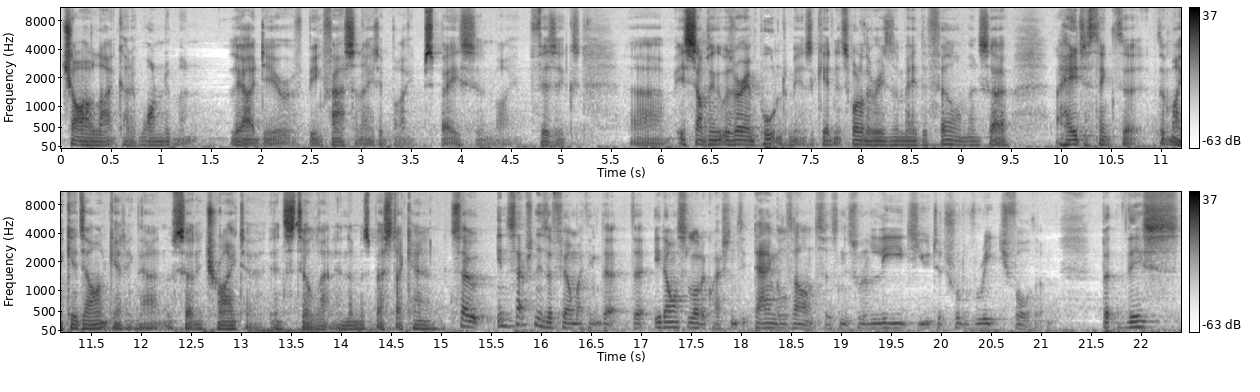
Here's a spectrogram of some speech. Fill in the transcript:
childlike kind of wonderment, the idea of being fascinated by space and by physics uh, is something that was very important to me as a kid, and it's one of the reasons I made the film. And so I hate to think that, that my kids aren't getting that, and I certainly try to instill that in them as best I can. So Inception is a film, I think, that, that it asks a lot of questions, it dangles answers, and it sort of leads you to sort of reach for them. But this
